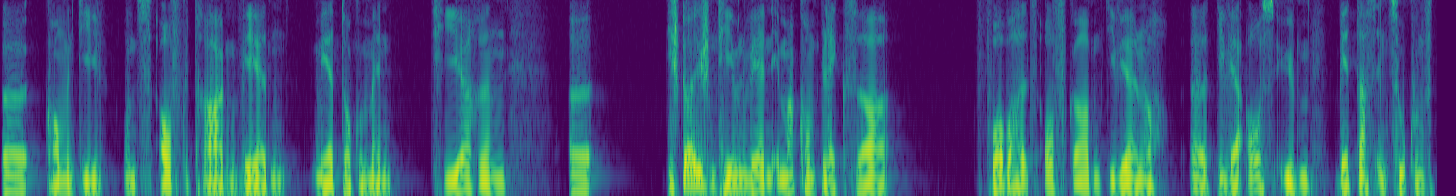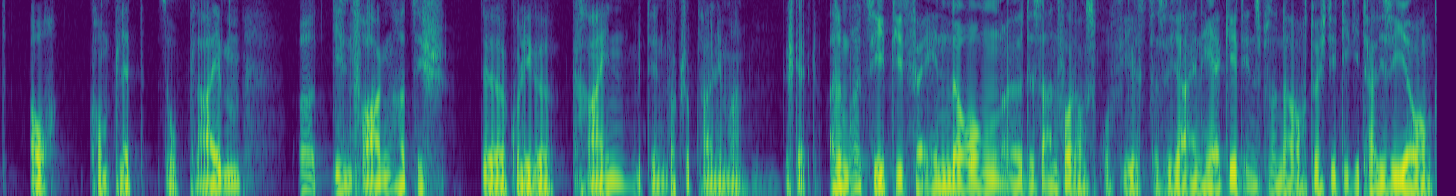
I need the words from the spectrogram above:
äh, kommen, die uns aufgetragen werden, mehr dokumentieren. Äh, die steuerlichen Themen werden immer komplexer. Vorbehaltsaufgaben, die wir noch, äh, die wir ausüben, wird das in Zukunft auch komplett so bleiben? Äh, diesen Fragen hat sich der Kollege Krein mit den Workshop-Teilnehmern gestellt. Also im Prinzip die Veränderung äh, des Anforderungsprofils, das ja einhergeht, insbesondere auch durch die Digitalisierung.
